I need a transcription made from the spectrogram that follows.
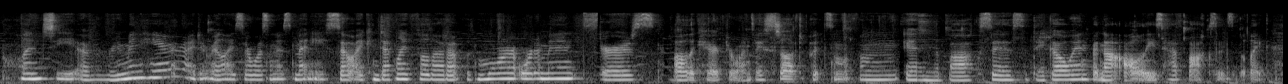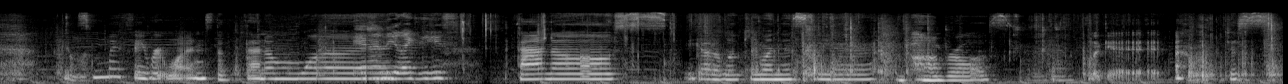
plenty of room in here. I didn't realize there wasn't as many, so I can definitely fill that up with more ornaments. There's all the character ones. I still have to put some of them in the boxes that they go in, but not all of these have boxes, but like it's my favorite ones. The Venom one. And you like these? Thanos. We got a Loki one this year. Bob Ross. Look at it. Just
